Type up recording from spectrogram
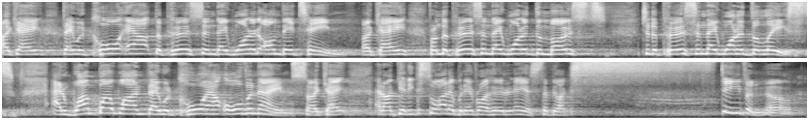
okay, they would call out the person they wanted on their team, okay, from the person they wanted the most to the person they wanted the least. And one by one, they would call out all the names, okay, and I'd get excited whenever I heard an S. They'd be like, Stephen, oh.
